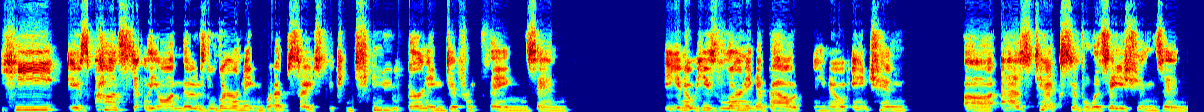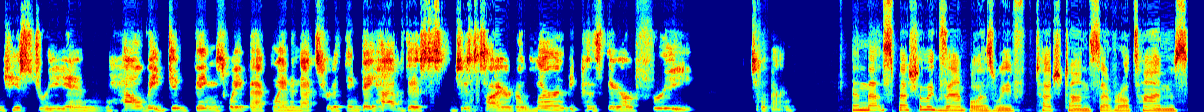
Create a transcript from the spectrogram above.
he is constantly on those learning websites to continue learning different things and you know he's learning about you know ancient uh, Aztec civilizations and history and how they did things way back when and that sort of thing. They have this desire to learn because they are free to learn. And that special example, as we've touched on several times,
